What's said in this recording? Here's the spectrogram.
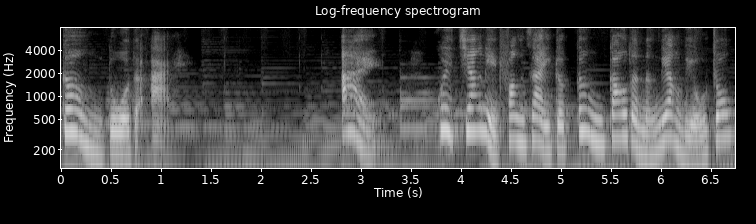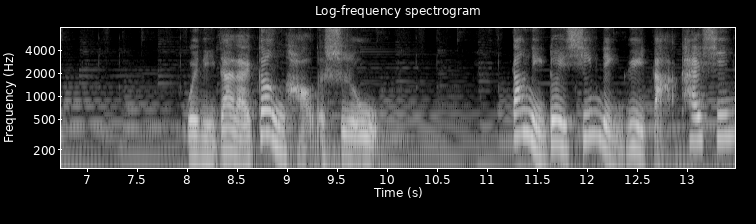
更多的爱。爱会将你放在一个更高的能量流中，为你带来更好的事物。当你对新领域打开心，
